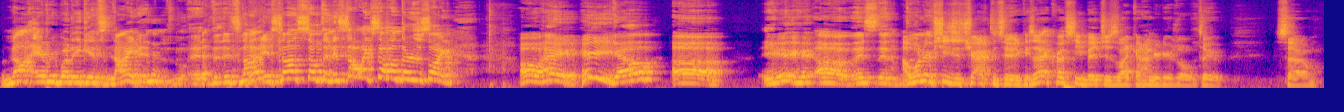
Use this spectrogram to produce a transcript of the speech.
Not everybody gets knighted. It's not. It's not something. It's not like something they're just like, oh hey, here you go. Oh, this. I wonder if she's attracted to it because that crusty bitch is like hundred years old too. So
